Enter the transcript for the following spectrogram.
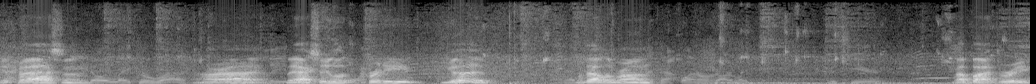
Get passing. All right. They actually look pretty good without LeBron. Up by three.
